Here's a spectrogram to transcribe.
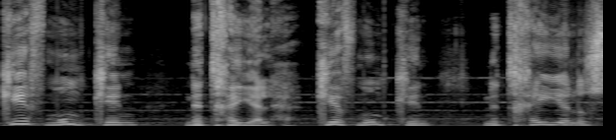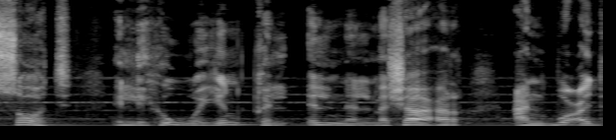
كيف ممكن نتخيلها؟ كيف ممكن نتخيل الصوت اللي هو ينقل إلنا المشاعر عن بعد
